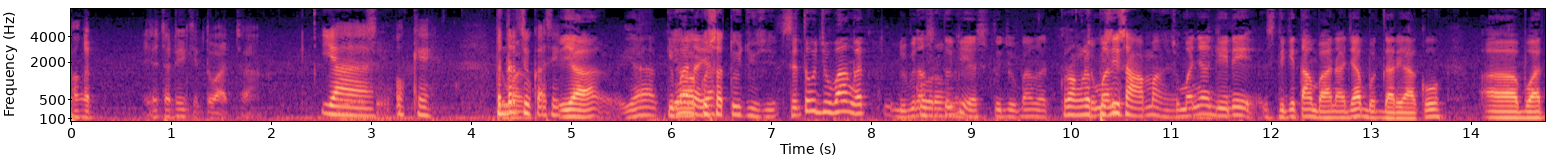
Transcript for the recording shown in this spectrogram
banget. Ya jadi gitu aja. Ya, Iya oke. Bener Cuman- juga sih. iya ya gimana ya, aku ya, setuju sih. setuju banget. Dibilang Kurang setuju ya setuju banget. Kurang lebih Cuman- sih sama ya. Cumanya gini sedikit tambahan aja buat dari aku. Eh, buat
